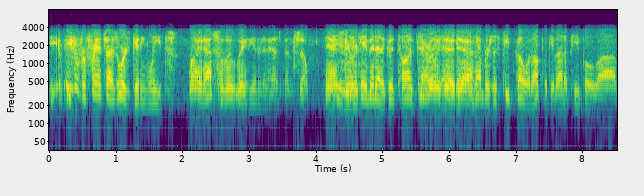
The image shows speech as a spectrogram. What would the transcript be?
even for franchisors, getting leads. Right. Absolutely. The internet has been so. Yeah. you so you really came in at a good time, You Terry. really I did, yeah. The numbers just keep going up with the amount of people uh,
